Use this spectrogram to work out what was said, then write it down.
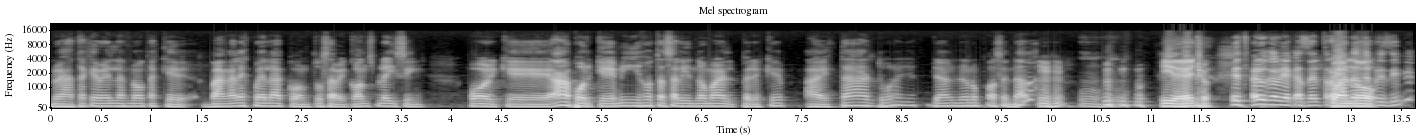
no es hasta que ven las notas que van a la escuela con, tú sabes, guns blazing, porque, ah, ¿por qué mi hijo está saliendo mal? Pero es que a esta altura ya, ya yo no puedo hacer nada. Y de hecho, Esto es algo que había que hacer trabajar desde cuando, el principio.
